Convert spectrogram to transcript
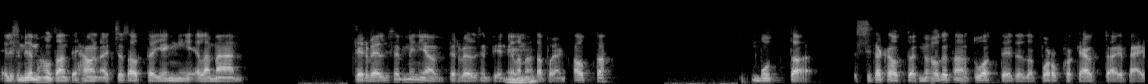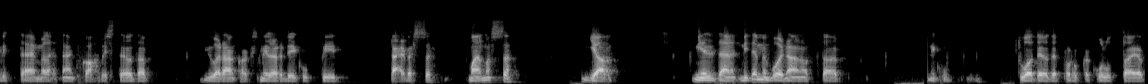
Eli se, mitä me halutaan tehdä, on itse asiassa auttaa jengiä elämään terveellisemmin ja terveellisempien mm. elämäntapojen kautta. Mutta sitä kautta, että me otetaan tuotteita, joita porukka käyttää ja päivittää, ja me lähdetään kahvista, jota juodaan kaksi miljardia kuppia päivässä maailmassa. Ja mietitään, että miten me voidaan ottaa niin kuin, tuote, jota porukka kuluttaa jo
